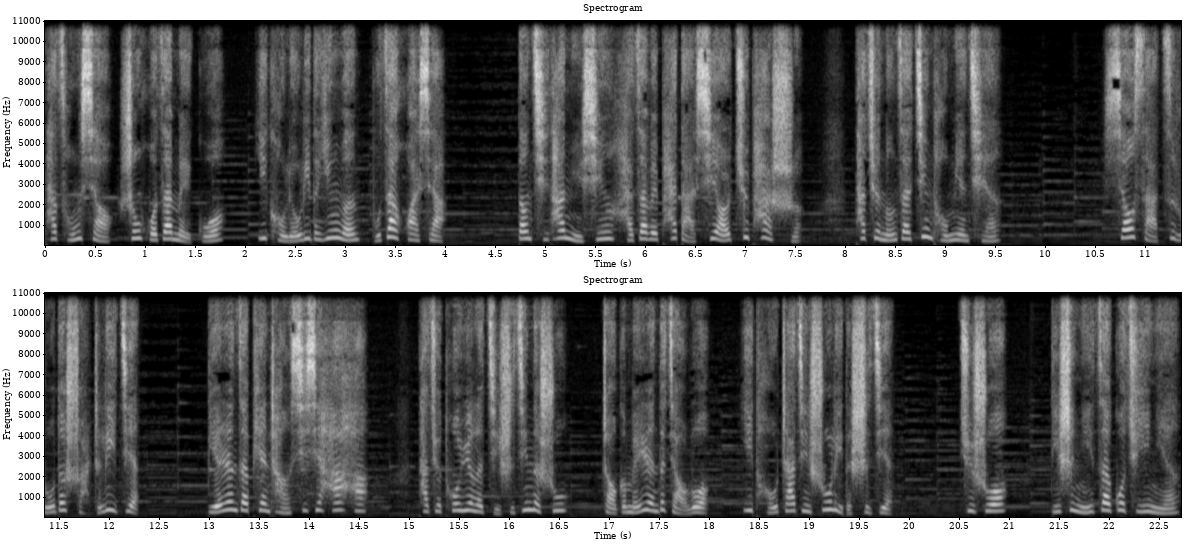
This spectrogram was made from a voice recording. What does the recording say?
她从小生活在美国。一口流利的英文不在话下。当其他女星还在为拍打戏而惧怕时，她却能在镜头面前潇洒自如地耍着利剑。别人在片场嘻嘻哈哈，她却托运了几十斤的书，找个没人的角落，一头扎进书里的世界。据说，迪士尼在过去一年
